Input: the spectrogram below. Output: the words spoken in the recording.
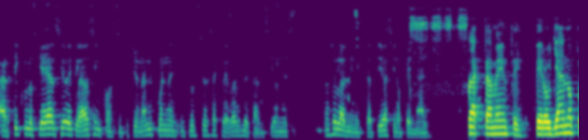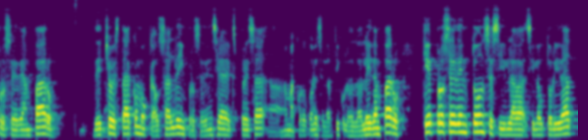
artículos que hayan sido declarados inconstitucionales, pueden incluso ser acreedores de sanciones, no solo administrativas, sino penales. Exactamente, pero ya no procede amparo. De hecho, está como causal de improcedencia expresa, ah. no, me acuerdo cuál es el artículo de la ley de amparo. ¿Qué procede entonces si la, si la autoridad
